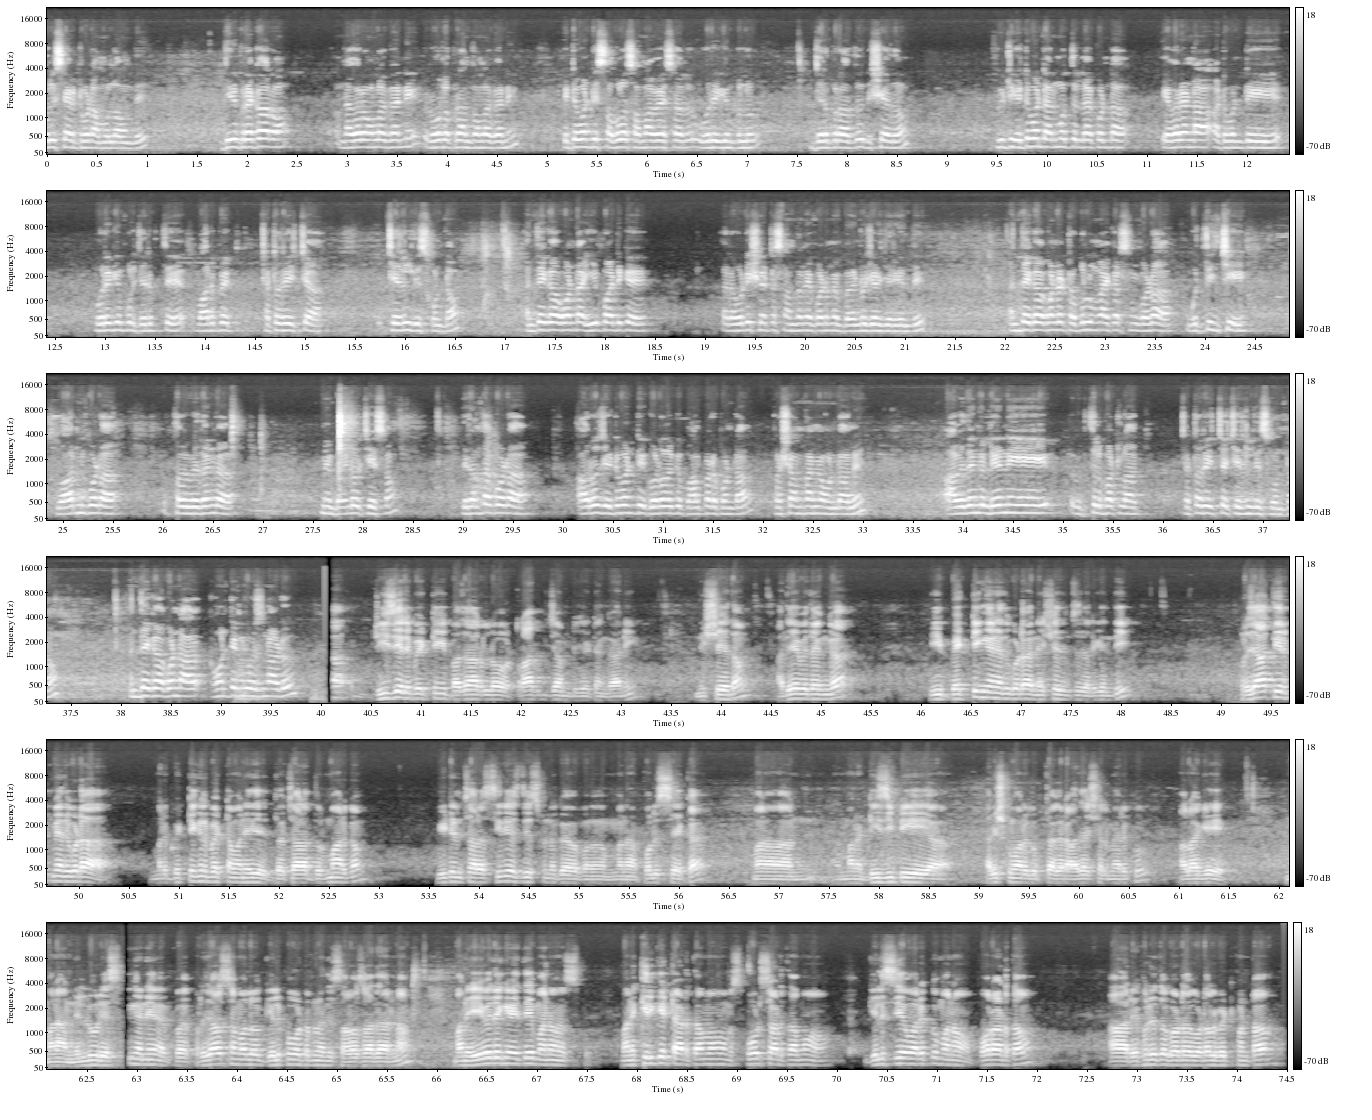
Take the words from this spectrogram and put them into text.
Police act కూడా అమల్లో ఉంది. దీని ప్రకారం నగరంలో కానీ రూరల్ ప్రాంతంలో కానీ ఎటువంటి సభలు సమావేశాలు ఊరేగింపులు జరపరాదు నిషేధం. వీటికి ఎటువంటి అనుమతులు లేకుండా ఎవరైనా అటువంటి ఊరేగింపులు జరిపితే వారిపై చట్టరీత్యా చర్యలు తీసుకుంటాం. అంతేకాకుండా ఈ పాటికే రౌడీ షీటర్స్ అందరినీ కూడా మేము బయట చేయడం జరిగింది. అంతేకాకుండా ట్రబుల్ మేకర్స్ని కూడా గుర్తించి వారిని కూడా తగు విధంగా మేము బైండ్ చేసాం వీరంతా కూడా ఆ రోజు ఎటువంటి గొడవలకి పాల్పడకుండా ప్రశాంతంగా ఉండాలి. ఆ విధంగా లేని వ్యక్తుల పట్ల చట్టరీత్యా చర్యలు తీసుకుంటాం. అంతేకాకుండా కౌంటింగ్ రోజు నాడు డీజేలు పెట్టి బజార్లో ట్రాఫిక్ జామ్ చేయటం కానీ నిషేధం. అదేవిధంగా ఈ బెట్టింగ్ అనేది కూడా నిషేధించడం జరిగింది. ప్రజా తీర్పు మీద కూడా మరి బెట్టింగ్లు పెట్టడం అనేది చాలా దుర్మార్గం. వీటిని చాలా సీరియస్ తీసుకున్న మన పోలీస్ శాఖ మన మన డీజీపీ హరీష్ కుమార్ గుప్తా గారి ఆదేశాల మేరకు అలాగే మన నెల్లూరు ఎస్పింగ్ అనే ప్ర- ప్రజాస్వామ్యంలో గెలుపోవటం అనేది సర్వసాధారణం. మనం ఏ విధంగా అయితే మనం మన క్రికెట్ ఆడతామో స్పోర్ట్స్ ఆడతామో గెలిచే వరకు మనం పోరాడతాం. ఆ రెఫరీతో గొడవ గొడవలు పెట్టుకుంటాం.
